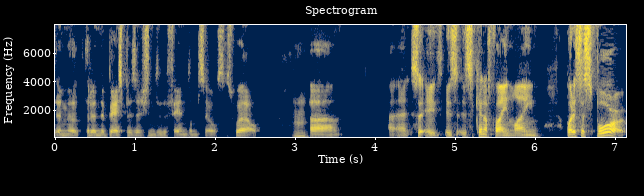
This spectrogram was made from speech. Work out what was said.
and they're, they're in the best position to defend themselves as well. Um, and so it's, it's, it's a kind of fine line, but it's a sport.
